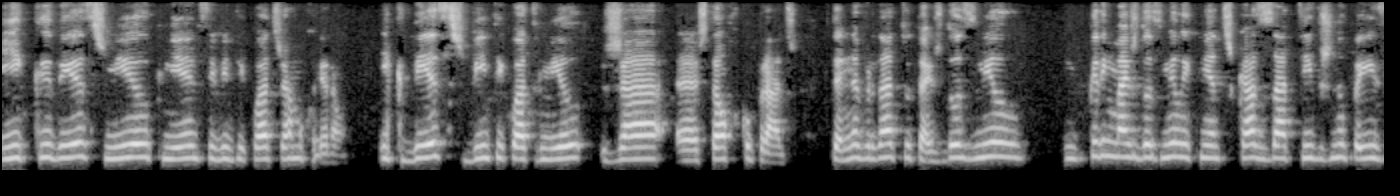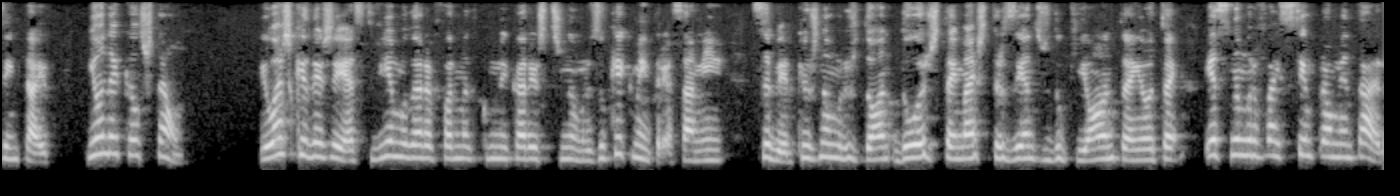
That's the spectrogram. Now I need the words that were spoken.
e que desses 1.524 já morreram e que desses 24 mil já uh, estão recuperados. Portanto, na verdade, tu tens 12 mil, um bocadinho mais de 12.500 casos ativos no país inteiro. E onde é que eles estão? Eu acho que a DGS devia mudar a forma de comunicar estes números. O que é que me interessa a mim saber que os números de hoje têm mais de 300 do que ontem ou tem... Esse número vai sempre aumentar.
